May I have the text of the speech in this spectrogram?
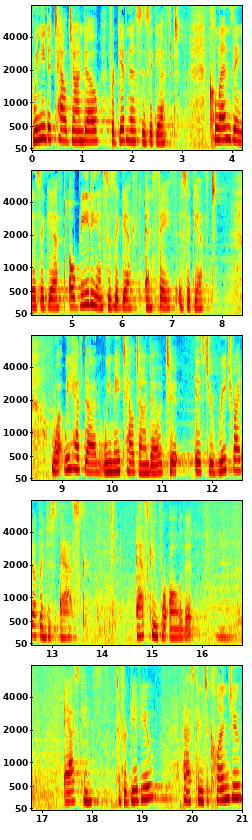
We need to tell John Doe forgiveness is a gift, cleansing is a gift, obedience is a gift, and faith is a gift. What we have done, we may tell John Doe to, is to reach right up and just ask. Ask him for all of it. Ask him to forgive you. Ask him to cleanse you.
